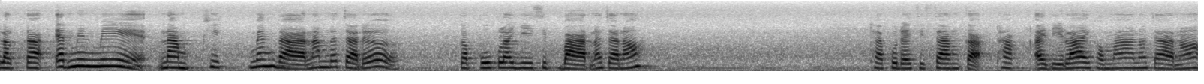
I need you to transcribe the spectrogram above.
หลักกะแอดมินมีนำพริก แมงดานำเด้อจ้าเด้อกระปุกละ20บาทเนาะจ้าเนาะถ้าผู้ใดสิสั่งกะทักไอดีไล่เขามาเนาะจ้าเนาะ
